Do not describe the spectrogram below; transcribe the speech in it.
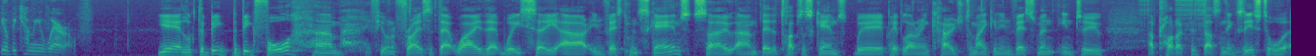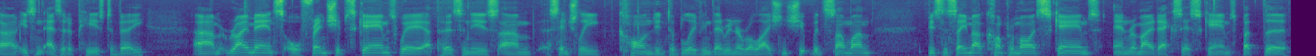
you're becoming aware of? Yeah, look, the big the big four, um, if you want to phrase it that way, that we see are investment scams. So um, they're the types of scams where people are encouraged to make an investment into a product that doesn't exist or uh, isn't as it appears to be. Um, romance or friendship scams, where a person is um, essentially conned into believing they're in a relationship with someone, business email compromise scams, and remote access scams. But the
